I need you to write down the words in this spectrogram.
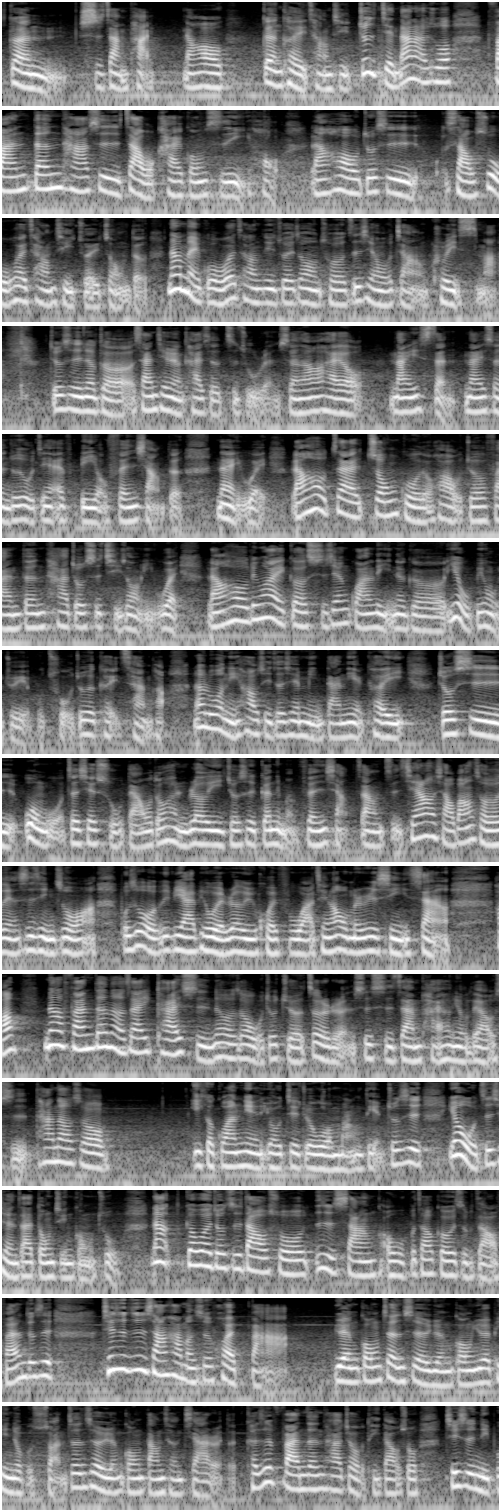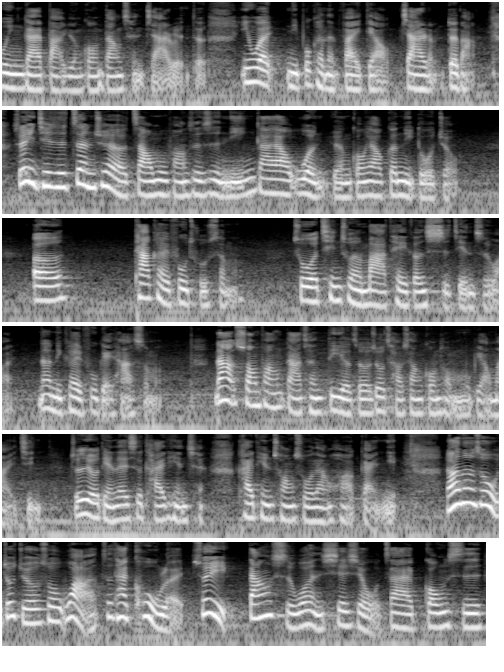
更实战派，然后更可以长期。就是简单来说，樊登他是在我开公司以后，然后就是少数我会长期追踪的。那美国我会长期追踪，除了之前我讲 Chris 嘛，就是那个三千元开始的自主人生，然后还有。Nyson，Nyson 就是我今天 FB 有分享的那一位。然后在中国的话，我觉得樊登他就是其中一位。然后另外一个时间管理那个业务兵，我觉得也不错，就是可以参考。那如果你好奇这些名单，你也可以就是问我这些书单，我都很乐意就是跟你们分享这样子。请让小帮手有点事情做啊，不是我 VVIP 我也乐于回复啊，请让我们日行一善啊。好，那樊登呢，在一开始那个时候，我就觉得这个人是实战派，很有料。是他那时候一个观念有解决我盲点，就是因为我之前在东京工作，那各位就知道说日商哦，我不知道各位知不知道，反正就是其实日商他们是会把员工正式的员工约聘就不算，正式的员工当成家人的。可是樊登他就有提到说，其实你不应该把员工当成家人的，因为你不可能废掉家人，对吧？所以其实正确的招募方式是你应该要问员工要跟你多久，而他可以付出什么？除了青春的马特跟时间之外，那你可以付给他什么？那双方达成第二之后，就朝向共同目标迈进，就是有点类似开天前开天窗说亮话概念。然后那时候我就觉得说，哇，这太酷了！所以当时我很谢谢我在公司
